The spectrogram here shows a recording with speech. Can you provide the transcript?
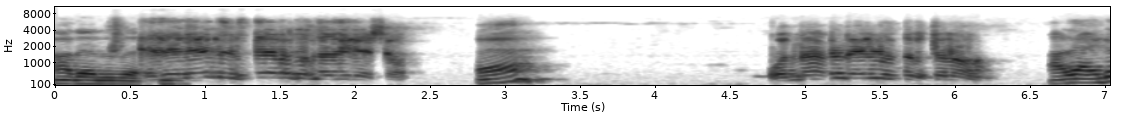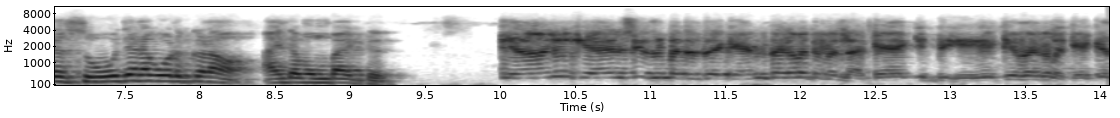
അതെ നിർത്തണം അതെ അതിന്റെ സൂചന കൊടുക്കണോ അതിന്റെ മുമ്പായിട്ട് ഞാനും ക്യാൻസൽ ചെയ്ത് മറ്റേ കേന്ദ്രങ്ങളൊക്കെ ഉണ്ടല്ല കേന്ദ്രങ്ങൾ കെ കെ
